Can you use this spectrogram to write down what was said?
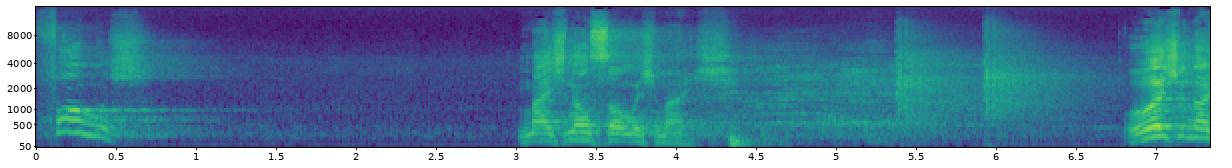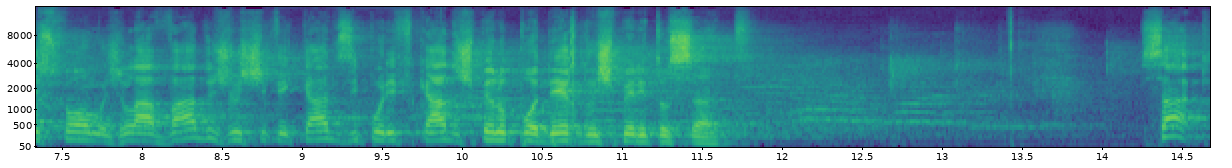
Fomos. Mas não somos mais. Hoje nós fomos lavados, justificados e purificados pelo poder do Espírito Santo. Sabe,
